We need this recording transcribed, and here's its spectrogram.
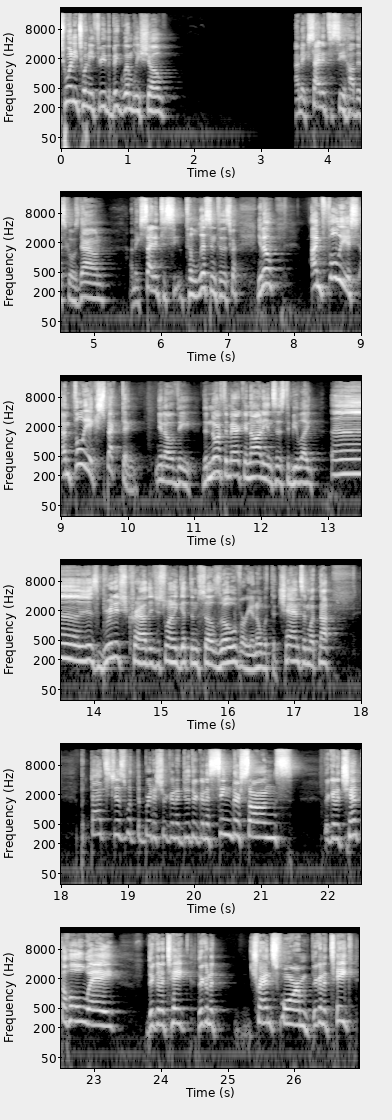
2023, the Big Wembley Show. I'm excited to see how this goes down. I'm excited to see to listen to this. You know, I'm fully I'm fully expecting you know the the North American audiences to be like, uh, this British crowd they just want to get themselves over, you know, with the chants and whatnot. But that's just what the British are gonna do. They're gonna sing their songs. They're gonna chant the whole way. They're gonna take. They're gonna transform. They're gonna take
